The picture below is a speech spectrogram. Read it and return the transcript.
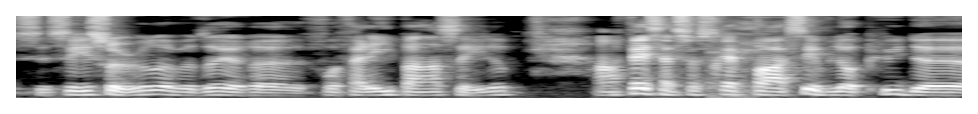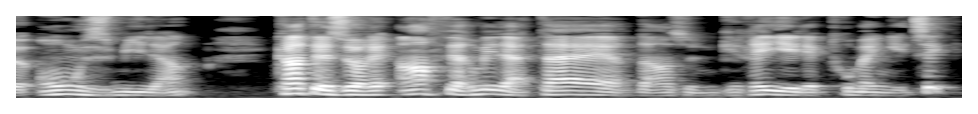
c'est sûr, là, veut dire, il euh, fallait y penser. Là. En fait, ça se serait passé plus de 11 000 ans, quand elles auraient enfermé la Terre dans une grille électromagnétique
